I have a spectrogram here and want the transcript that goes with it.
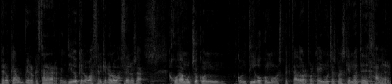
pero, que, pero que está arrepentido, que lo va a hacer, que no lo va a hacer. O sea, juega mucho con, contigo como espectador porque hay muchas cosas que no te deja ver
